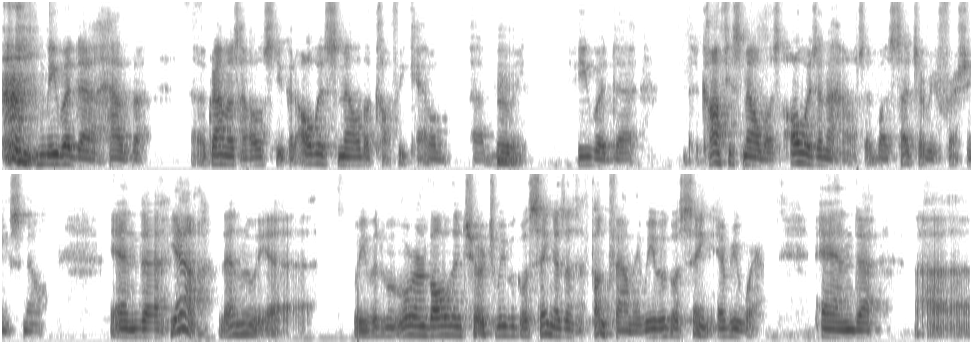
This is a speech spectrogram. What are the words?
we would uh, have uh, uh, grandma's house. You could always smell the coffee kettle uh, brewing. Mm. She would uh, the coffee smell was always in the house. It was such a refreshing smell. And uh, yeah, then we we would were involved in church. We would go sing as a funk family. We would go sing everywhere, and uh,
